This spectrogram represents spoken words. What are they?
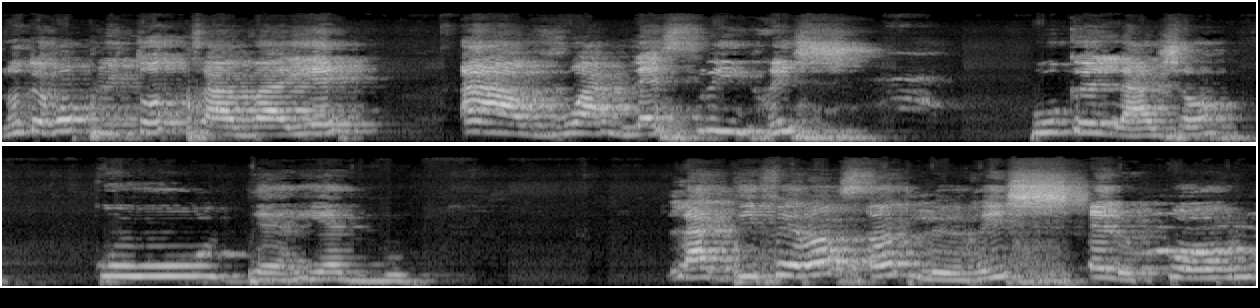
Nous devons plutôt travailler à avoir l'esprit riche pour que l'argent court derrière nous. La différence entre le riche et le pauvre,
